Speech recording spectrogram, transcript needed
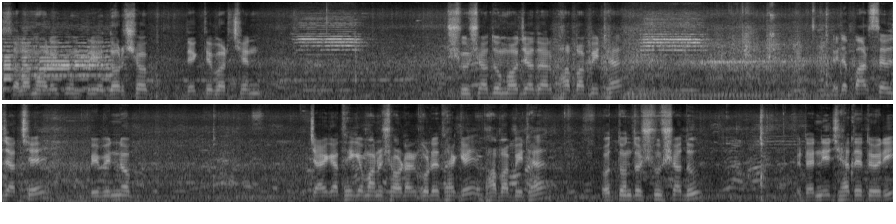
আসসালামু আলাইকুম, প্রিয় দর্শক, দেখতে পাচ্ছেন সুস্বাদু, মজাদার ভাপা পিঠা। এটা পার্সেল যাচ্ছে, বিভিন্ন জায়গা থেকে মানুষ অর্ডার করে থাকে ভাপা পিঠা। অত্যন্ত সুস্বাদু, এটা নিজ হাতে তৈরি।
